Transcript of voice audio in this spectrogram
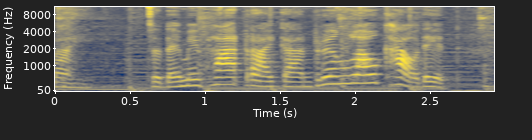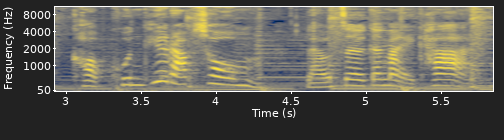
หม่ๆ จะได้ไม่พลาดรายการเรื่องเล่าข่าวเด็ด ขอบคุณที่รับชม แล้วเจอกันใหม่ค่ะ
